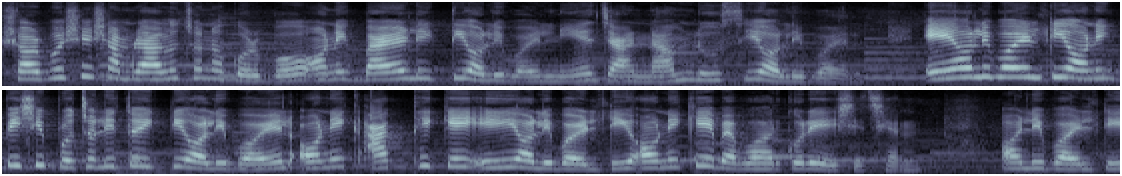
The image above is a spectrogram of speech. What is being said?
সর্বশেষ আমরা আলোচনা করব অনেক বায়ার একটি অলিভ অয়েল নিয়ে, যার নাম লুসি অলিভ অয়েল। এই অলিভ অয়েলটি অনেক বেশি প্রচলিত একটি অলিভ অয়েল, অনেক আগ থেকে এই অলিভ অয়েলটি অনেকেই ব্যবহার করে এসেছেন। অলিভ অয়েলটি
